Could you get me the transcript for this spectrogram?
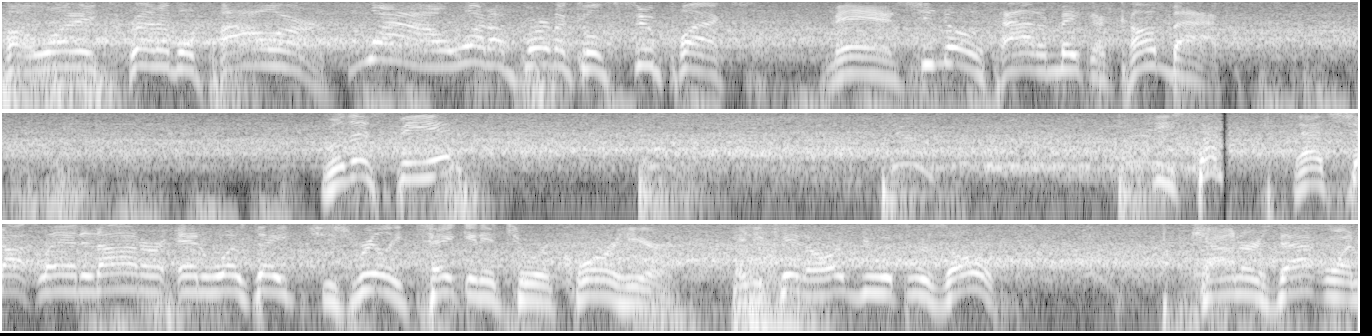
Oh, what incredible power. Wow, what a vertical suplex. Man, she knows how to make a comeback. Will this be it? That shot landed on her and was a she's really taking it to her core here. And you can't argue with the results. Counters that one.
